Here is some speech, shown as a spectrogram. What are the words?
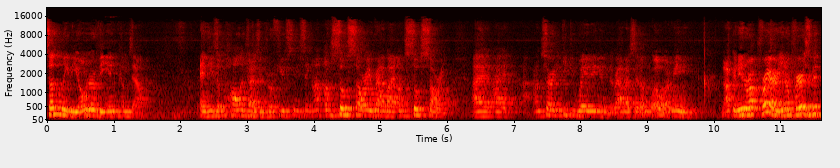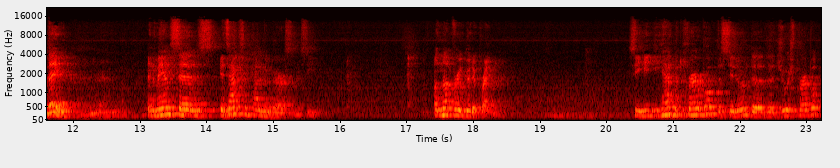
Suddenly, the owner of the inn comes out, and he's apologizing profusely. He's saying, I'm so sorry, Rabbi. I'm so sorry. I, I, I'm sorry to keep you waiting. And the rabbi said, Oh, well, I mean, not going to interrupt prayer. You know, prayer is a good thing. And the man says, It's actually kind of embarrassing to see. I'm not very good at praying. See, he, he had the prayer book, the Siddur, the, the Jewish prayer book,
